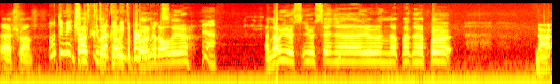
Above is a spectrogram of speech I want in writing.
Uh, Shram. What do you mean, Trump? First You're were going to burn burn it all here, Yeah. and now you're you're saying uh, you're not letting a poor. No,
